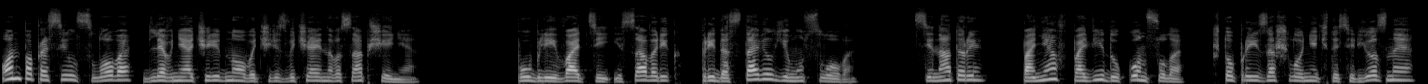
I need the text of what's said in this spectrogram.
он попросил слова для внеочередного чрезвычайного сообщения. Публий, Ваттий и Саварик предоставил ему слово. Сенаторы, поняв по виду консула, что произошло нечто серьезное,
